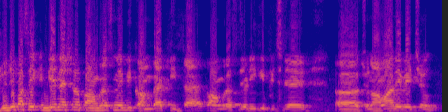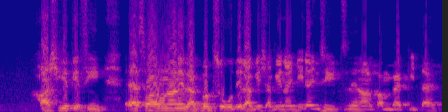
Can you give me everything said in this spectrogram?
ਦੂਜੇ ਪਾਸੇ ਇੰਡੀਅਨ ਨੈਸ਼ਨਲ ਕਾਂਗਰਸ ਨੇ ਵੀ ਕਮਬੈਕ ਕੀਤਾ ਹੈ। ਕਾਂਗਰਸ ਜਿਹੜੀ ਕਿ ਪਿਛਲੇ ਅਹ, ਚੁਣਾਵਾਂ ਦੇ ਵਿੱਚ ਹਾਸ਼ੀਏ ਤੇ ਸੀ ਇਸ ਵਾਰ ਉਹਨਾਂ ਨੇ ਲਗਭਗ 100 ਦੇ ਲਾਗੇ ਛਾਗੇ 99 ਸੀਟਸ ਦੇ ਨਾਲ ਕਮਬੈਕ ਕੀਤਾ ਹੈ।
